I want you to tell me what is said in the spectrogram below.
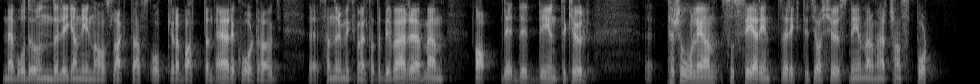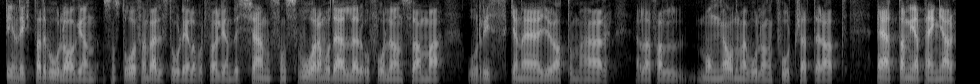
när både underliggande innehav slaktas och rabatten är rekordhög. Eh, Sen är det mycket möjligt att det blir värre, men ja, det, det, det är ju inte kul. Personligen så ser inte riktigt jag tjusningen med de här transportinriktade bolagen som står för en väldigt stor del av portföljen. Det känns som svåra modeller att få lönsamma och risken är ju att de här, i alla fall många av de här bolagen fortsätter att äta mer pengar.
